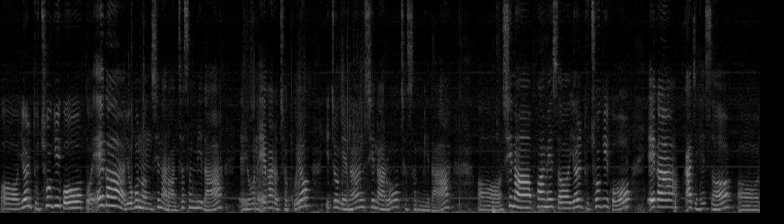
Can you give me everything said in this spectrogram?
어, 12촉이고 또 애가 요거는 신화로 안 쳤습니다. 예, 요거는 애가로 쳤고요. 이쪽에는 신화로 쳤습니다. 어, 신화 포함해서 12촉이고 애가까지 해서 어,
